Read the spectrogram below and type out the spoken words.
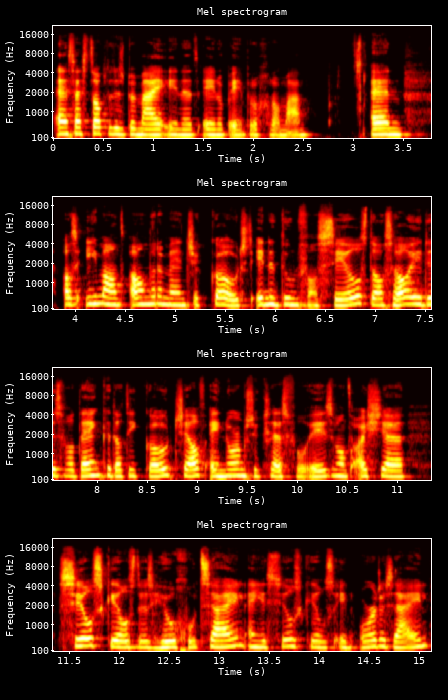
En zij stapte dus bij mij in het één op één programma. En als iemand andere mensen coacht in het doen van sales, dan zal je dus wel denken dat die coach zelf enorm succesvol is. Want als je sales skills dus heel goed zijn en je sales skills in orde zijn,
